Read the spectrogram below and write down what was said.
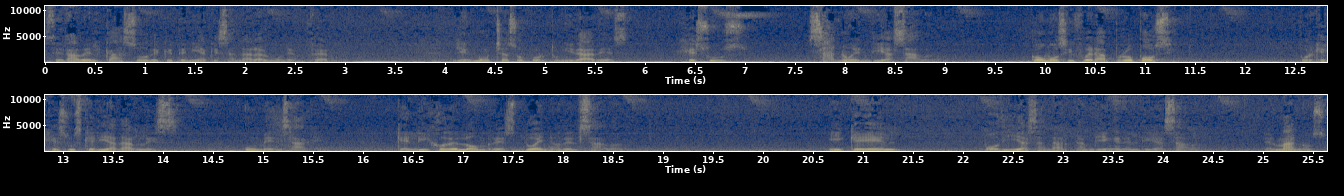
se daba el caso de que tenía que sanar algún enfermo. Y en muchas oportunidades Jesús sanó en día sábado, como si fuera a propósito, porque Jesús quería darles un mensaje, que el Hijo del Hombre es dueño del sábado y que Él podía sanar también en el día sábado. Hermanos,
